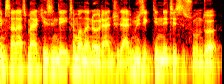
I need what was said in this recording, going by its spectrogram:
Bilim Sanat Merkezi'nde eğitim alan öğrenciler müzik dinletisi sundu.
